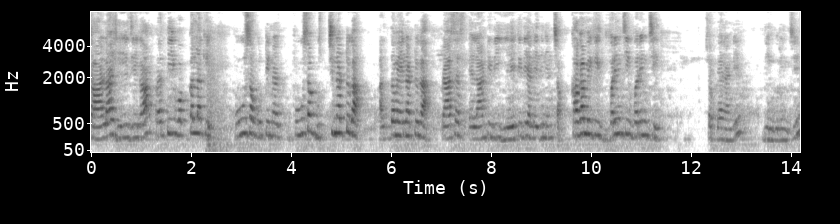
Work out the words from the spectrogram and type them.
చాలా ఈజీగా ప్రతి ఒక్కళ్ళకి పూస గుట్టిన పూస గుచ్చినట్టుగా అర్థమైనట్టుగా ప్రాసెస్ ఎలాంటిది ఏటిది అనేది నేను చక్కగా మీకు వివరించి వివరించి చెప్పానండి. దీని గురించి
